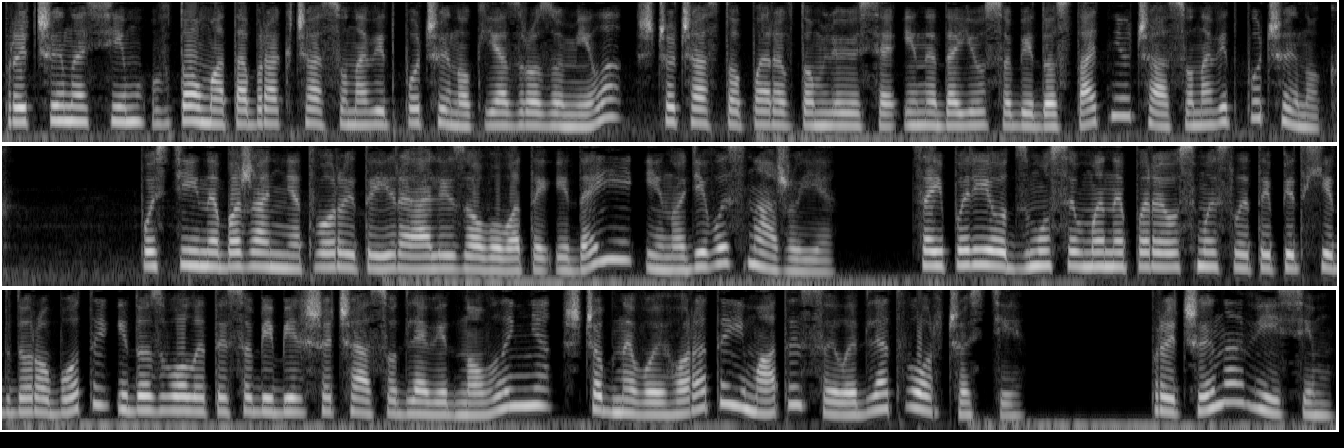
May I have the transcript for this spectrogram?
Причина 7. втома та брак часу на відпочинок. Я зрозуміла, що часто перевтомлююся і не даю собі достатньо часу на відпочинок. Постійне бажання творити і реалізовувати ідеї іноді виснажує. Цей період змусив мене переосмислити підхід до роботи і дозволити собі більше часу для відновлення, щоб не вигорати і мати сили для творчості. Причина 8.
